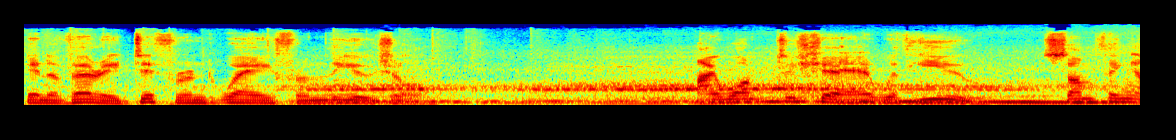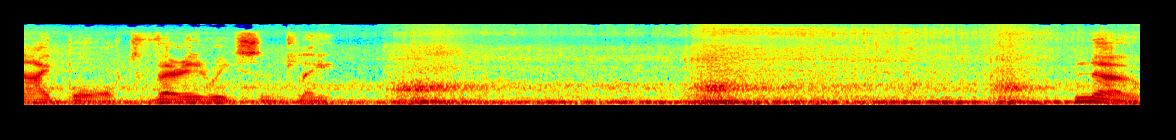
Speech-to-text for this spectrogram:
in a very different way from the usual. I want to share with you something I bought very recently. No,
